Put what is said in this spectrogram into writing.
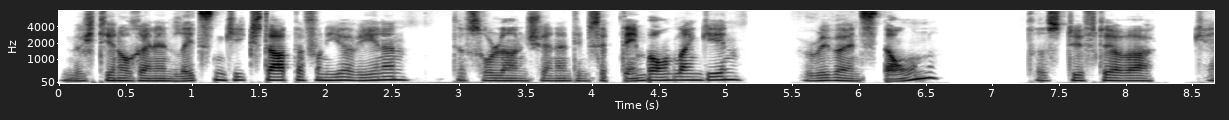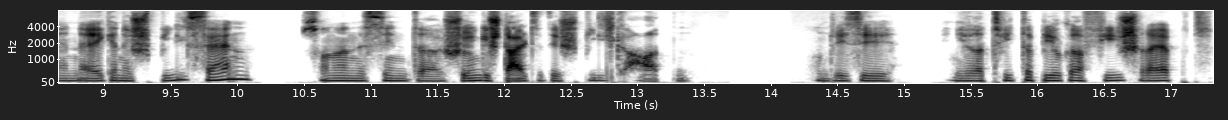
möchte hier noch einen letzten Kickstarter von ihr erwähnen. Der soll anscheinend im September online gehen. River and Stone. Das dürfte aber kein eigenes Spiel sein, sondern es sind äh, schön gestaltete Spielkarten. Und wie sie in ihrer Twitter-Biografie schreibt,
